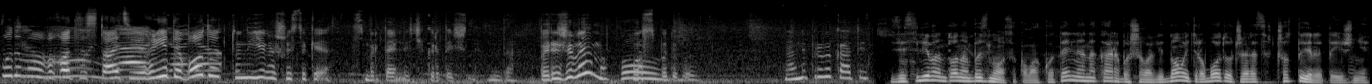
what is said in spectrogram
будемо виходити з ситуації, гріти воду. То не є щось таке смертельне чи критичне. Да. Переживемо, Господи Боже. Нам не привикати. Зі слів Антона Безносикова, котельня на Карбишева відновить роботу через 4 тижні,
